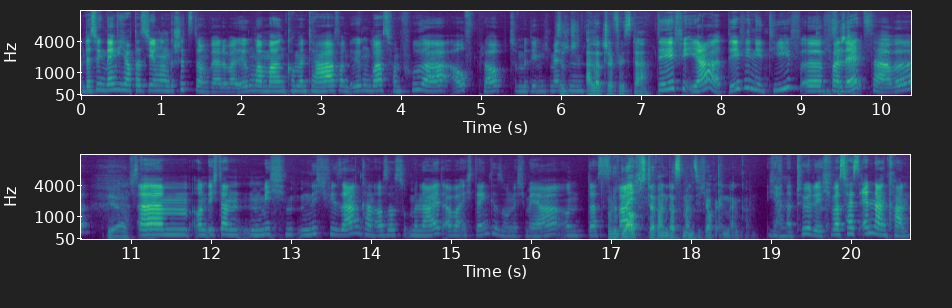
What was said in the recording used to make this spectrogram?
Und deswegen denke ich auch, dass ich irgendwann geschitstormt werde, weil irgendwann mal ein Kommentar von irgendwas von früher aufploppt, mit dem ich So Menschen à la Jeffree Star? defi ja, definitiv äh, verletzt habe. Ja. Ähm, und ich dann mich nicht viel sagen kann, außer es tut mir leid, aber ich denke so nicht mehr. Und das Und du reicht- glaubst daran, dass man sich auch ändern kann. Ja, natürlich. Was heißt ändern kann?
